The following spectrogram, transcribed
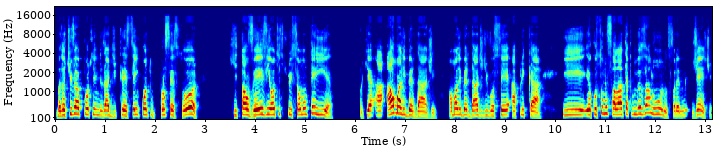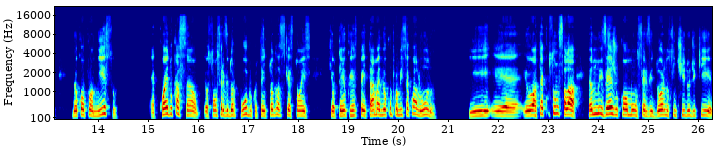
Mas eu tive a oportunidade de crescer enquanto professor que talvez em outra instituição não teria, porque há, uma liberdade, há uma liberdade de você aplicar. E eu costumo falar até para os meus alunos, falei, gente, meu compromisso é com a educação. Eu sou um servidor público, tem todas as questões que eu tenho que respeitar, mas meu compromisso é com o aluno. E é, eu até costumo falar, eu não me vejo como um servidor no sentido de que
